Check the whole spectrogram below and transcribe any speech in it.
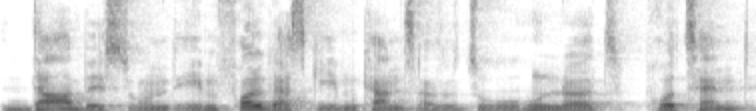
da bist und eben Vollgas geben kannst, also zu hundert Prozent.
